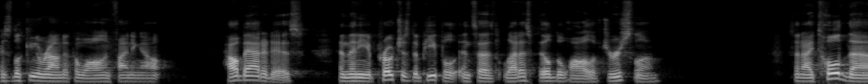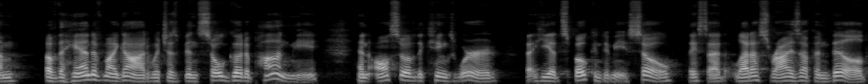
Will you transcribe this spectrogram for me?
is looking around at the wall and finding out how bad it is. And then he approaches the people and says, Let us build the wall of Jerusalem. Then I told them of the hand of my God, which has been so good upon me, and also of the king's word that he had spoken to me. So they said, Let us rise up and build.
